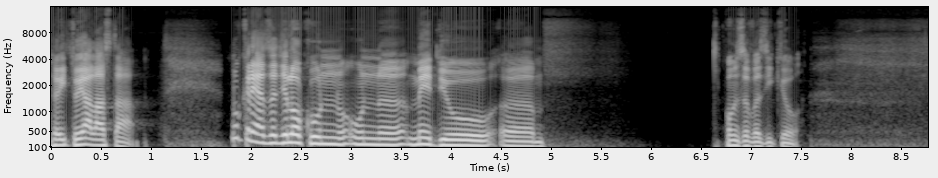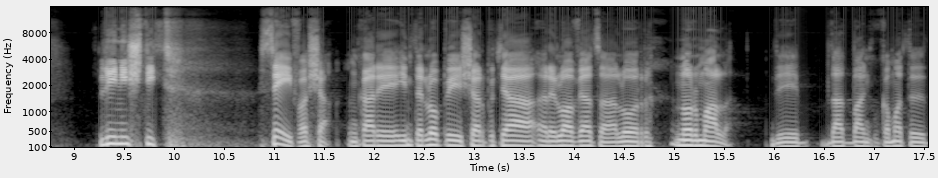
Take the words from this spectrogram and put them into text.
hăituiala asta nu creează deloc un, un uh, mediu, uh, cum să vă zic eu, liniștit, safe, așa, în care interlopii și-ar putea relua viața lor normală, de dat bani cu cămătă,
